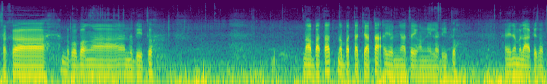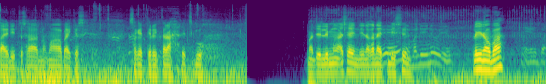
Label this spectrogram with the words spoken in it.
saka ano pa bang ah, ano dito nabatat nabatat yata ayun yata yung nila dito ayun na malapit na tayo dito sa ano, mga bikers sa catering tara let's go madilim nga siya hindi naka night vision Malinaw yun. linaw ba? Ayun ba?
